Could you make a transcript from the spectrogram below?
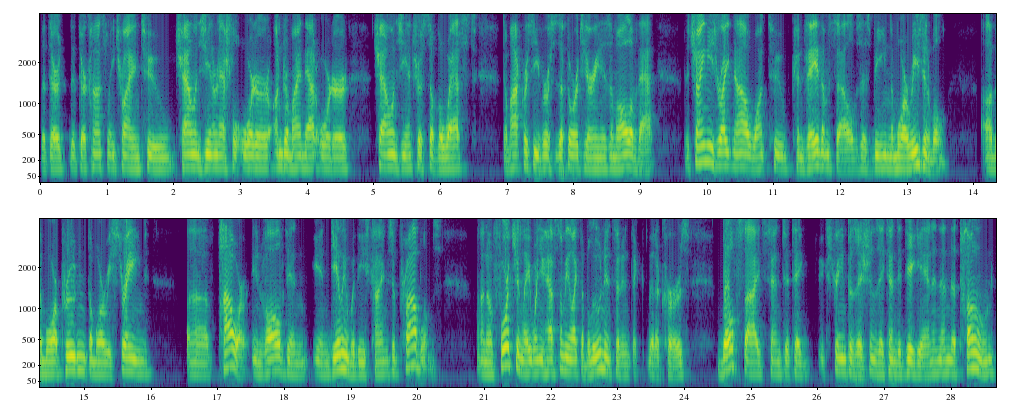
that they're that they're constantly trying to challenge the international order, undermine that order, challenge the interests of the West, democracy versus authoritarianism, all of that. The Chinese right now want to convey themselves as being the more reasonable, uh, the more prudent, the more restrained uh, power involved in in dealing with these kinds of problems. And unfortunately, when you have something like the balloon incident that, that occurs, both sides tend to take extreme positions. They tend to dig in, and then the tone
